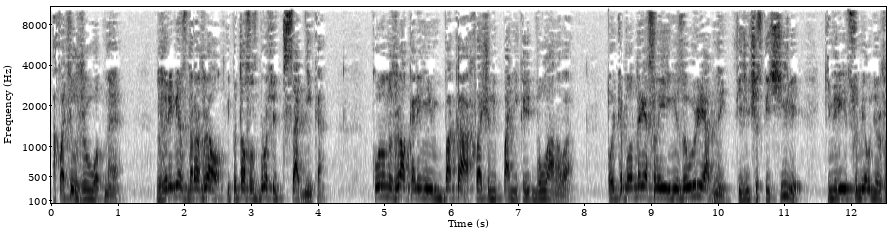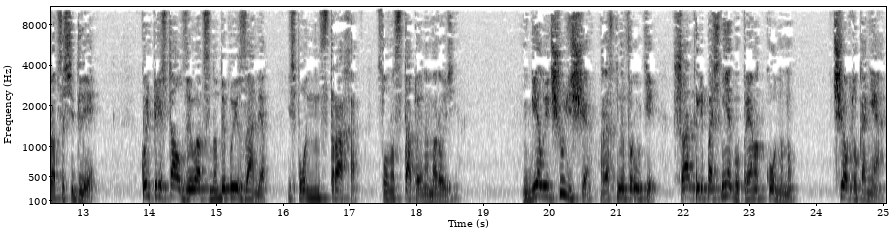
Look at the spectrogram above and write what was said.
охватил животное. Жеребец дрожал и пытался сбросить всадника. Конан сжал коленями бока, охваченный паникой Буланова. Только благодаря своей незаурядной физической силе кемериец сумел держаться в седле. Конь перестал взвиваться на дыбы и замер, исполненный страха, словно статуя на морозе. Белые чудища, раскинув руки, шаркали по снегу прямо к Конану, к черту коня!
